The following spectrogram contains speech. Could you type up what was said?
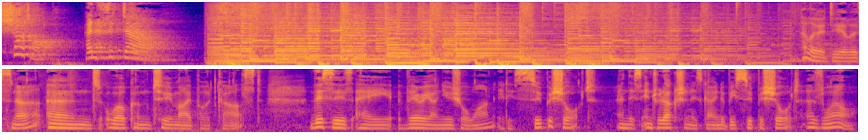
Shut up and sit down. Hello, dear listener, and welcome to my podcast. This is a very unusual one. It is super short, and this introduction is going to be super short as well.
